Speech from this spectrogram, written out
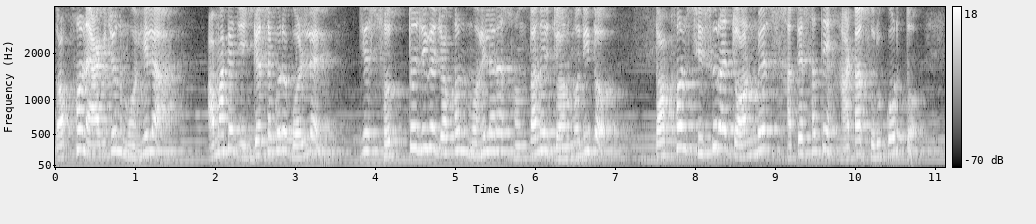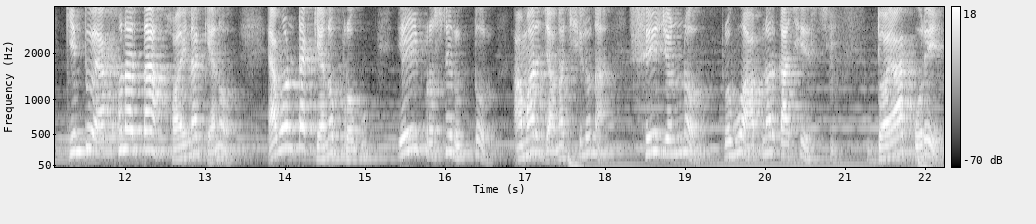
তখন একজন মহিলা আমাকে জিজ্ঞাসা করে বললেন যে সত্য যুগে যখন মহিলারা সন্তানের জন্ম দিত, তখন শিশুরা জন্মের সাথে সাথে হাঁটা শুরু করত কিন্তু এখন আর তা হয় না কেন? এমনটা কেন প্রভু? এই প্রশ্নের উত্তর আমার জানা ছিল না। সেই জন্য প্রভু আপনার কাছে এসেছি। দয়া করে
